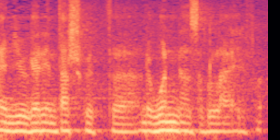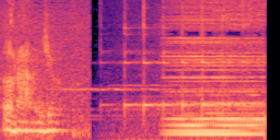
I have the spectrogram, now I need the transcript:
And you get in touch with uh, the wonders of life around you. Un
